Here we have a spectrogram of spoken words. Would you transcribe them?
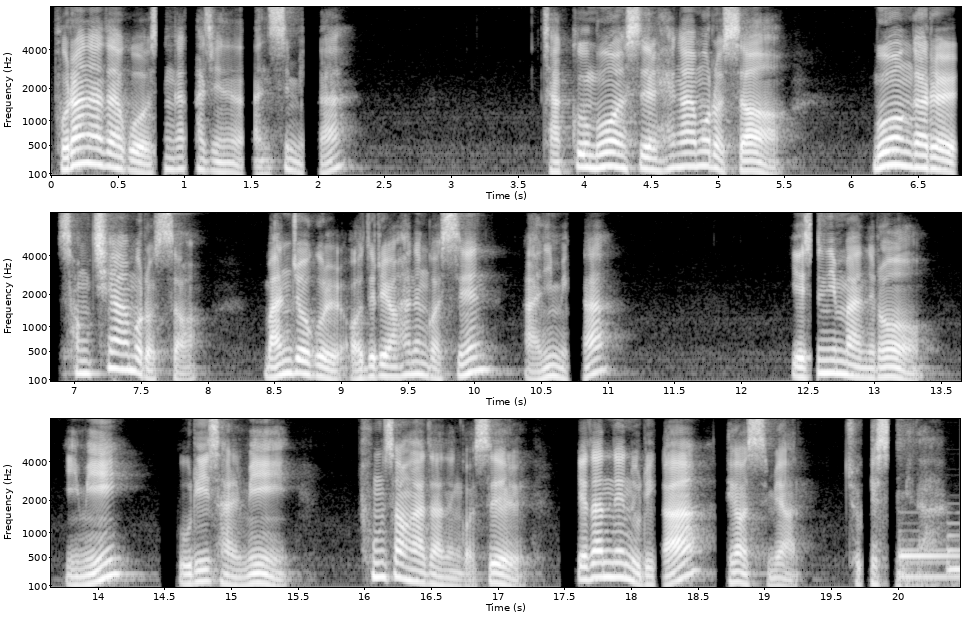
불안하다고 생각하지는 않습니까? 자꾸 무엇을 행함으로써 무언가를 성취함으로써 만족을 얻으려 하는 것은 아닙니까? 예수님만으로 이미 우리 삶이 풍성하다는 것을 깨닫는 우리가 되었으면 좋겠습니다.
